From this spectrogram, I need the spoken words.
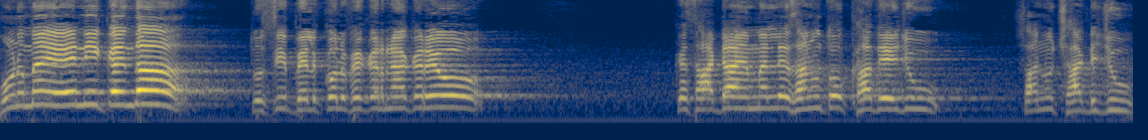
ਹੁਣ ਮੈਂ ਇਹ ਨਹੀਂ ਕਹਿੰਦਾ, ਤੁਸੀਂ ਬਿਲਕੁਲ ਫਿਕਰ ਨਾ ਕਰਿਓ। ਕਿ ਸਾਡਾ ਐਮਐਲਏ ਸਾਨੂੰ ਧੋਖਾ ਦੇ ਜੂ, ਸਾਨੂੰ ਛੱਡ ਜੂ।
